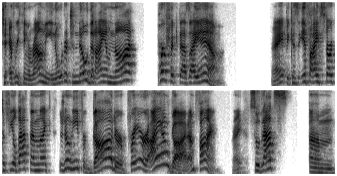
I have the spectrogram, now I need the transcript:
to everything around me, in order to know that I am not perfect as I am. Right? Because if I start to feel that, then like there's no need for God or prayer. I am God. I'm fine. Right. So that's um,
